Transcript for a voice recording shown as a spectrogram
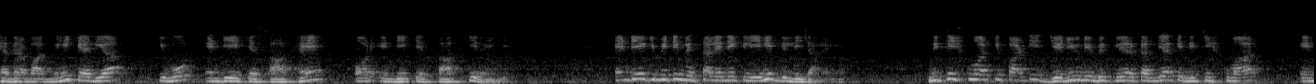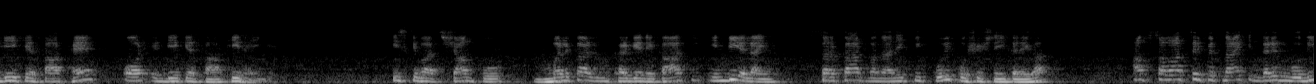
हैदराबाद में ही कह दिया कि वो एनडीए के साथ हैं और एनडीए के साथ ही रहेंगे। एनडीए की मीटिंग में हिस्सा लेने के लिए ही दिल्ली जा रहे हैं। नीतीश कुमार की पार्टी जेडीयू ने भी क्लियर कर दिया कि नीतीश कुमार एनडीए के साथ हैं और एनडीए के साथ ही रहेंगे। इसके बाद शाम को मल्लिकार्जुन खड़गे ने कहा कि इंडिया अलायंस सरकार बनाने की कोई कोशिश नहीं करेगा। अब सवाल सिर्फ़ इतना है कि नरेंद्र मोदी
